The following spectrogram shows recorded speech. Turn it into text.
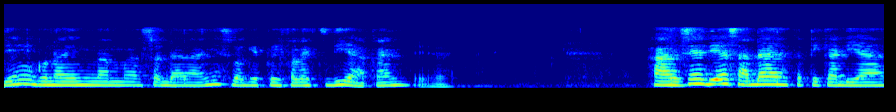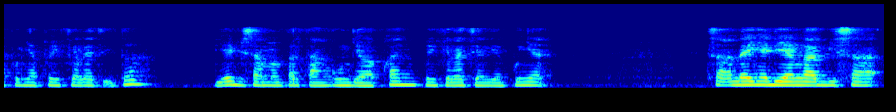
Dia ngegunain nama saudaranya sebagai privilege dia kan. iya Harusnya dia sadar ketika dia punya privilege itu, dia bisa mempertanggungjawabkan privilege yang dia punya. Seandainya dia nggak bisa,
